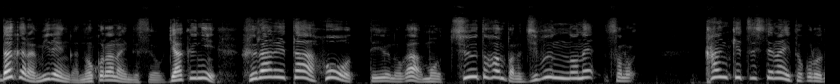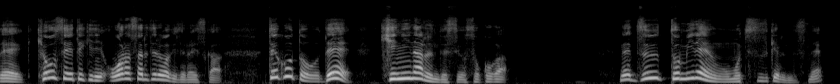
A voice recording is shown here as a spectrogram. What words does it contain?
だから未練が残らないんですよ。逆に、振られた方っていうのがもう中途半端な自分のね、その、完結してないところで強制的に終わらされてるわけじゃないですか。ってことで、気になるんですよ、そこが。ね、ずっと未練を持ち続けるんですね。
